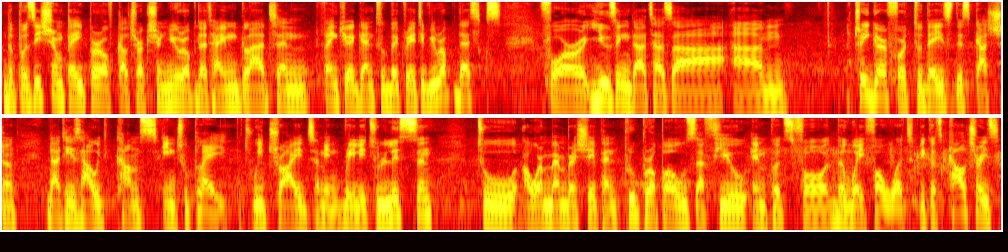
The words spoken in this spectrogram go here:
the position paper of Culture Action Europe that I'm glad and thank you again to the Creative Europe desks for using that as a um, trigger for today's discussion. That is how it comes into play. But we tried, I mean, really to listen to our membership and propose a few inputs for the way forward because culture is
